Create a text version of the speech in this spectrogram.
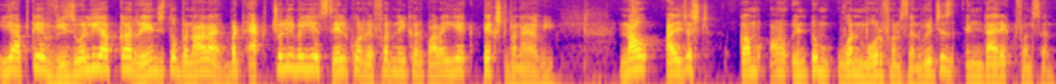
ये आपके विजुअली आपका रेंज तो बना रहा है बट एक्चुअली मैं ये सेल को रेफर नहीं कर पा रहा, ये एक टेक्स्ट बनाया अभी। Now I just come in to one more function which is indirect function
